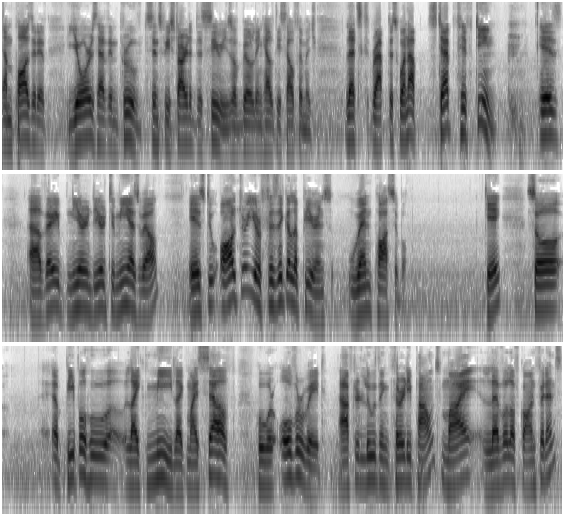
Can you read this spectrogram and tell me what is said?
I'm positive yours have improved since we started this series of building healthy self image. Let's wrap this one up. Step 15 is uh, very near and dear to me as well is to alter your physical appearance when possible. Okay, so uh, people who, uh, like me, like myself, who were overweight after losing 30 pounds, my level of confidence,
